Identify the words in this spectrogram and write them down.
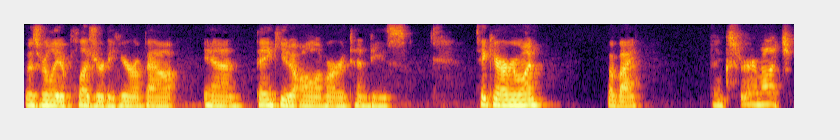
It was really a pleasure to hear about. And thank you to all of our attendees. Take care, everyone. Bye-bye. Thanks very much.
